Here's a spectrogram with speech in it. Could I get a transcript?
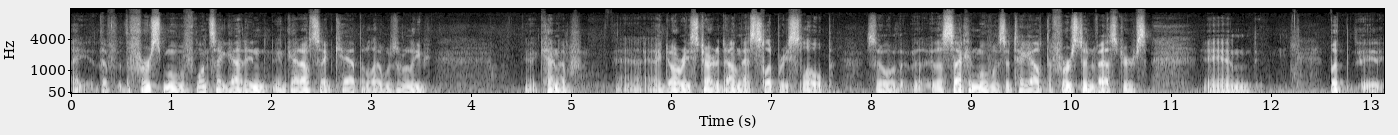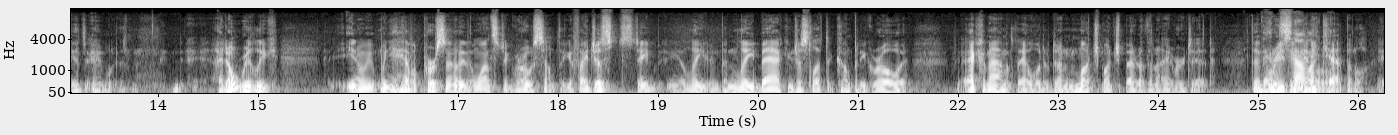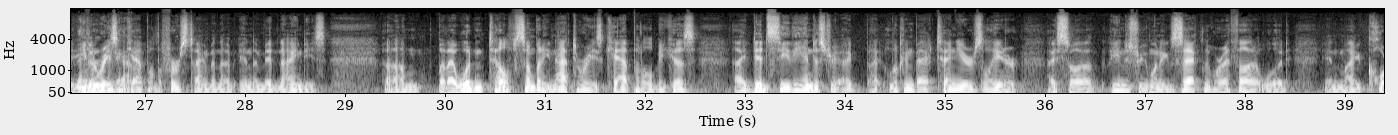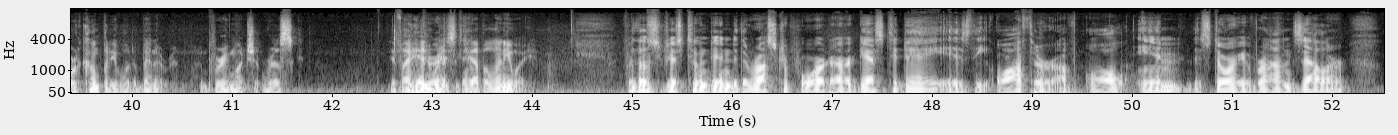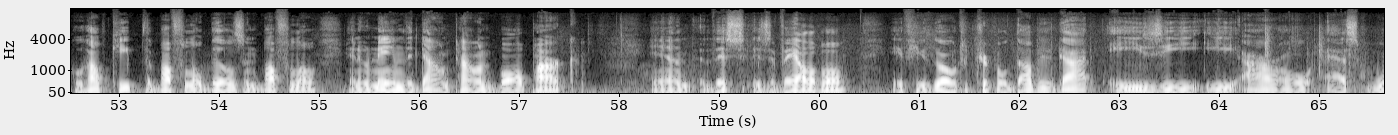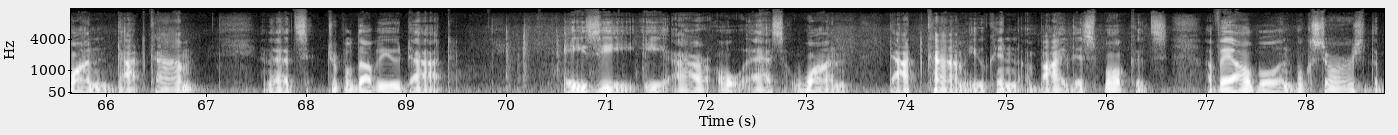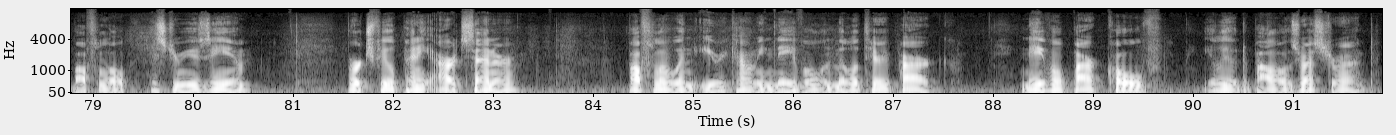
I, the, the first move, once I got in and got outside capital, I was really uh, kind of uh, I'd already started down that slippery slope. So the, the, second move was to take out the first investors, and but it, it, it, I don't really, you know, when you have a personality that wants to grow something, if I just stayed, you know, laid, been laid back and just let the company grow, economically I would have done much much better than I ever did than then raising any capital, even raising yeah. capital the first time in the in the mid '90s. Um, but I wouldn't tell somebody not to raise capital because I did see the industry. I, I, looking back 10 years later, I saw the industry went exactly where I thought it would, and my core company would have been at, very much at risk if I hadn't raised the capital anyway. For those who just tuned in to the Rusk Report, our guest today is the author of All In, the story of Ron Zoeller, who helped keep the Buffalo Bills in Buffalo and who named the downtown ballpark. And this is available if you go to www.azeros1.com, and that's www.azeros1.com, you can buy this book. It's available in bookstores the Buffalo History Museum, Burchfield Penney Art Center, Buffalo and Erie County Naval and Military Park, Naval Park Cove, Ilio DiPaolo's Restaurant,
